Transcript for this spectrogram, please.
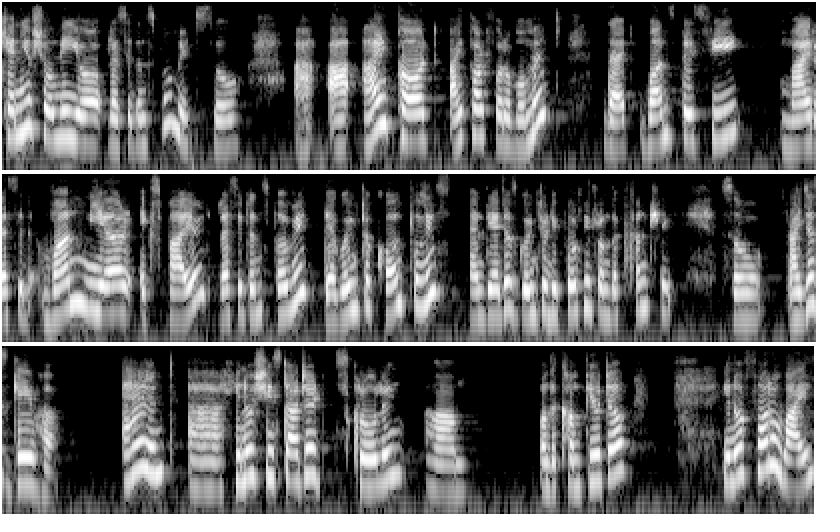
can you show me your residence permit so uh, I, I thought i thought for a moment that once they see my resident one year expired residence permit they're going to call police and they're just going to deport me from the country so i just gave her and uh, you know she started scrolling um, on the computer you know for a while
